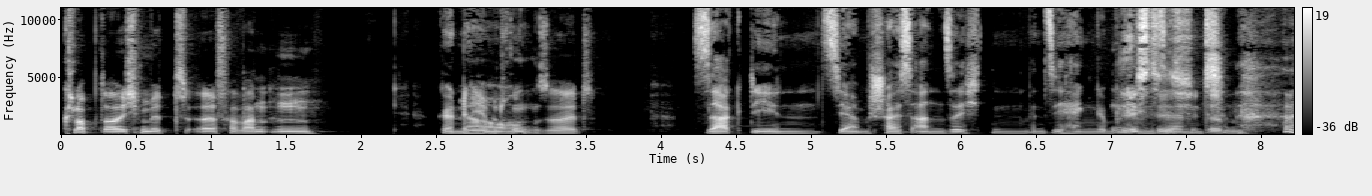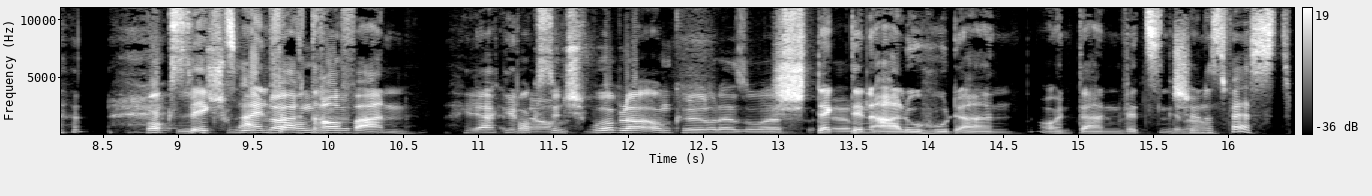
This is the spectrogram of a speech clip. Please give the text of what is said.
kloppt euch mit äh, Verwandten, wenn ihr Genau. betrunken seid. Sagt ihnen, sie haben scheiß Ansichten, wenn sie hängen geblieben sind. Ähm, den Legt's einfach drauf an. Ja, genau. Boxt den Schwurbler-Onkel oder sowas. Steckt Ähm, den Aluhut an und dann wird's ein genau. schönes Fest.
